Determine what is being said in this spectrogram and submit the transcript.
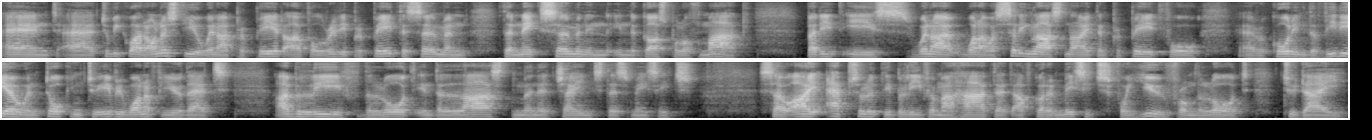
And uh, to be quite honest to you, when I prepared, I've already prepared the sermon, the next sermon in, in the Gospel of Mark. But it is when I when I was sitting last night and prepared for uh, recording the video and talking to every one of you that I believe the Lord in the last minute changed this message. So I absolutely believe in my heart that I've got a message for you from the Lord today.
